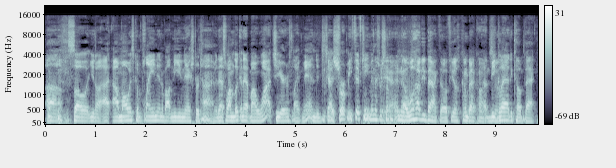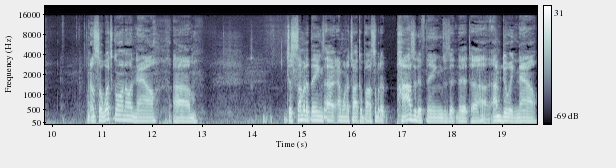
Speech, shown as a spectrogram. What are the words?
Um, so you know, I, am always complaining about needing extra time, and that's why I'm looking at my watch here. It's like, man, did you guys short me 15 minutes or something? Yeah, no, we'll have you back though if you'll come back on. I'd be glad to come back. And so what's going on now? Um, just some of the things I, I want to talk about. Some of the positive things that, that uh, I'm doing now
